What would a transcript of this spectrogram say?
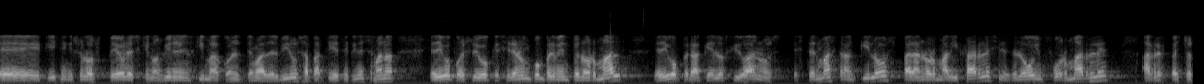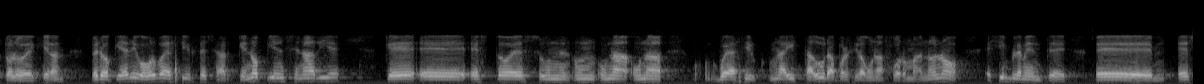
eh, que dicen que son los peores que nos vienen encima con el tema del virus a partir de este fin de semana, le digo, por eso digo que serían un complemento normal, le digo, para que los ciudadanos estén más tranquilos, para normalizarles y desde luego informarles al respecto todo lo que quieran. Pero que ya digo, vuelvo a decir, César, que no piense nadie que eh, esto es una, una, voy a decir, una dictadura, por decirlo de alguna forma. No, no es simplemente eh, es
